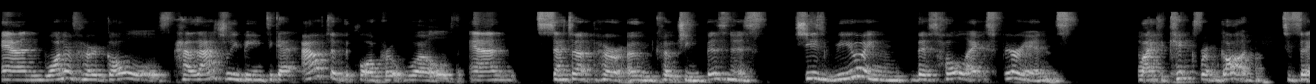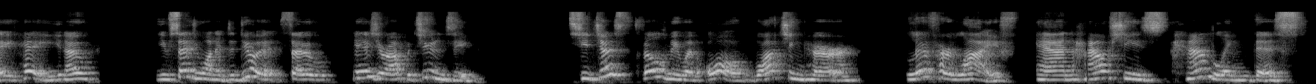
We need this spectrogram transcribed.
And one of her goals has actually been to get out of the corporate world and set up her own coaching business. She's viewing this whole experience like a kick from God to say, hey, you know, you said you wanted to do it. So here's your opportunity. She just filled me with awe watching her live her life and how she's handling this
